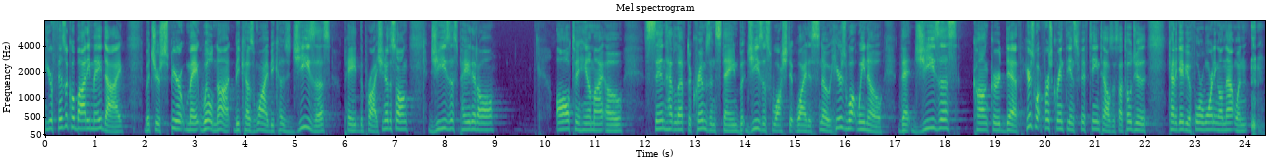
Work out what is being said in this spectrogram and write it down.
Your physical body may die, but your spirit may, will not. Because why? Because Jesus paid the price. You know the song, Jesus paid it all? All to him I owe. Sin had left a crimson stain, but Jesus washed it white as snow. Here's what we know that Jesus conquered death. Here's what 1 Corinthians 15 tells us. I told you, kind of gave you a forewarning on that one.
